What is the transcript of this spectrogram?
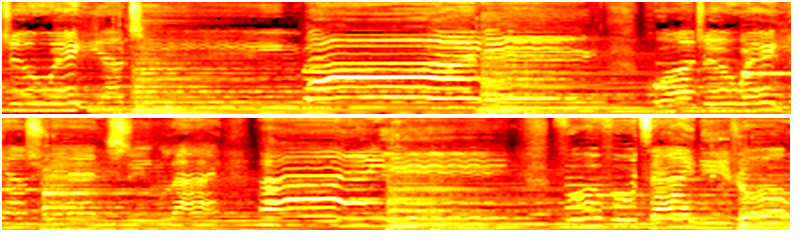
只为要敬拜你，活着为要全心来爱你，匍匐在你荣。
